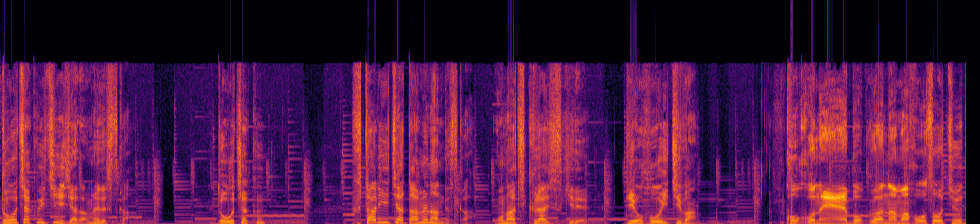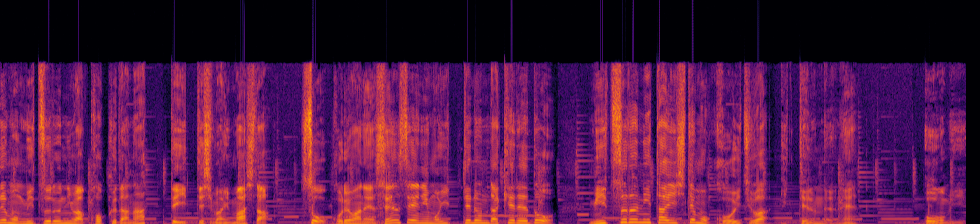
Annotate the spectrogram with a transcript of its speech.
同着1位じゃダメですか？同着 ?2 人じゃダメなんですか？同じくらい好きで、両方1番。ここね、僕は生放送中でもみつるには酷だなって言ってしまいました。そう、これはね、先生にも言ってるんだけれど、みつるに対しても光一は言ってるんだよね。近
